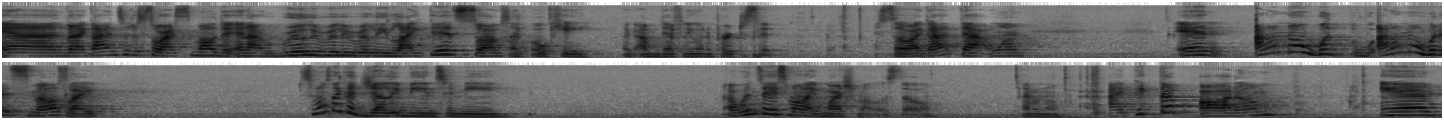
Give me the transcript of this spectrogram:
and when I got into the store I smelled it and I really really really liked it so I was like okay like I'm definitely going to purchase it. So I got that one and I don't know what I don't know what it smells like. It smells like a jelly bean to me. I wouldn't say it smells like marshmallows though. I don't know. I picked up Autumn and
